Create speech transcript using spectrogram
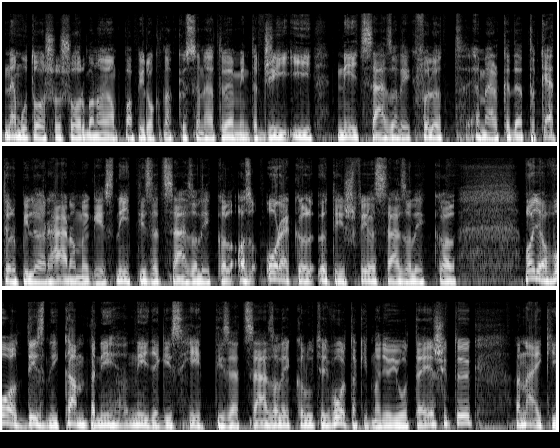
nem utolsó sorban olyan papíroknak köszönhetően, mint a GE 4 százalék fölött emelkedett, a Caterpillar 3,4 százalékkal, az Oracle 5,5 százalékkal, vagy a Walt Disney Company 4,7 százalékkal, úgyhogy voltak itt nagyon jó teljesítők, a Nike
